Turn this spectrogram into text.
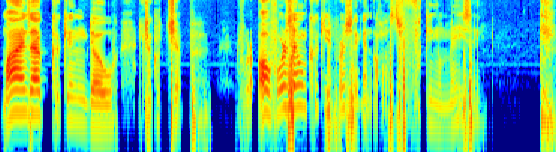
Mine's out cooking dough, chocolate chip. For, oh, 47 cookies per second. Oh, that's fucking amazing.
